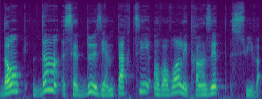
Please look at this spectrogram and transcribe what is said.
Donc, dans cette deuxième partie, on va voir les transits suivants.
